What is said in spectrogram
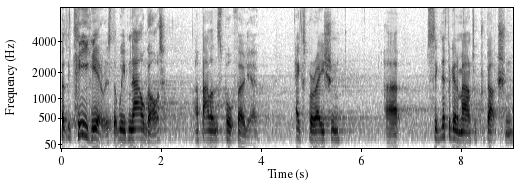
But the key here is that we've now got a balanced portfolio. Exploration, uh, significant amount of production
